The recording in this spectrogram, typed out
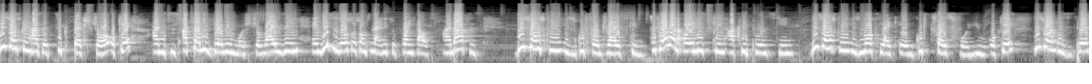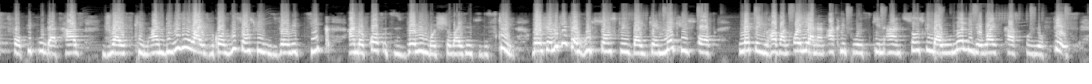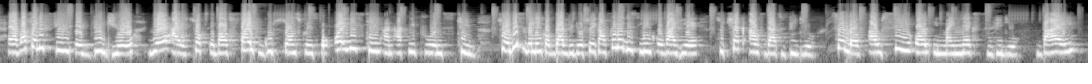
this sunscreen has a thick texture, okay, and it is actually very moisturizing. And this is also something I need to point out, and that is this sunscreen is good for dry skin. If you have an oily skin, acne prone skin, this sunscreen is not like a good choice for you, okay? This one is best for people that has dry skin. And the reason why is because this sunscreen is very thick and of course it is very moisturizing to the skin. But if you're looking for good sunscreens that you can make use of let's say you have an oily and an acne prone skin and sunscreen that will not leave a white cast on your face. I have actually filmed a video where i talked about five good sunscreens for oily skin and acne prone skin. So this is the link of that video. So you can follow this link over here to check out that video. So love i'll see you all in my next video. Bye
